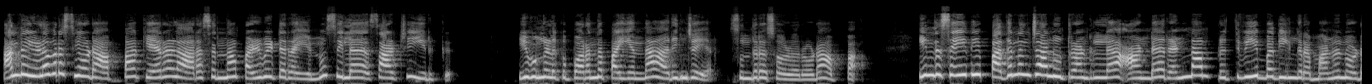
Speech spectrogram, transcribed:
அந்த இளவரசியோட அப்பா கேரள அரசன் தான் பழுவேட்டரையனும் சில சாட்சி இருக்கு. இவங்களுக்கு பிறந்த பையன்தான் அரிஞ்சயர் சுந்தர சோழரோட அப்பா. இந்த செய்தி பதினஞ்சாம் நூற்றாண்டுல ஆண்ட ரெண்டாம் பிருத்திவிபதிங்கிற மன்னனோட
